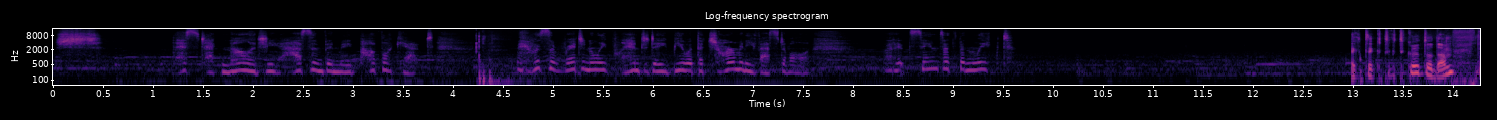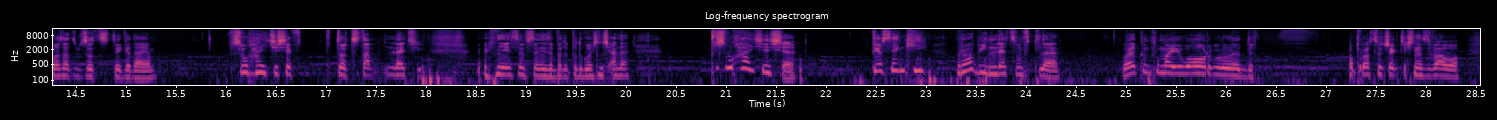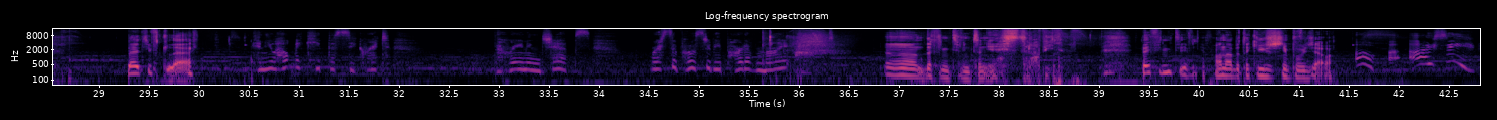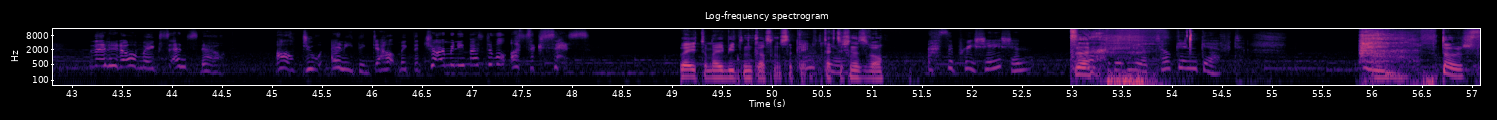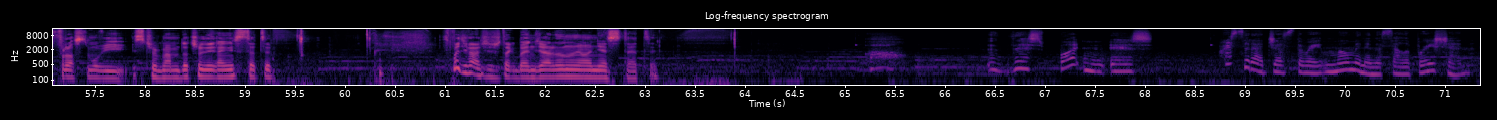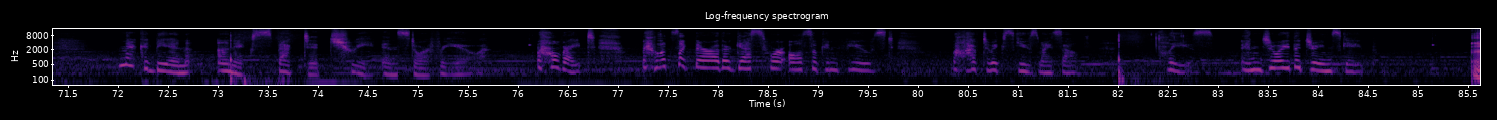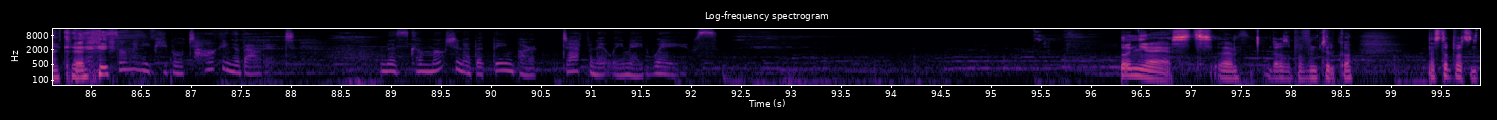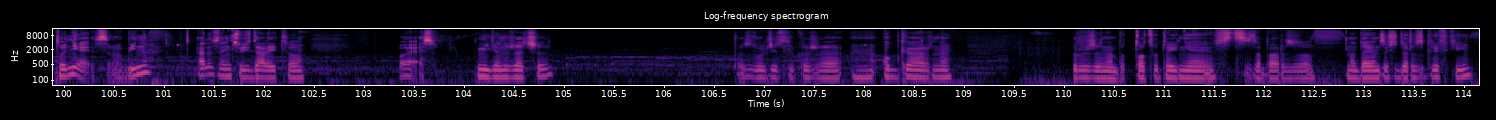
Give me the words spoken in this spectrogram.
Shh. This technology hasn't been made public yet. It was originally planned to debut at the Charmony Festival, but it seems it's been leaked. Tak, tak, tak, tylko dodam, poza tym, co tutaj gadają. Wsłuchajcie się w to, co tam leci. Nie jestem w stanie za bardzo podgłośnić, ale przysłuchajcie się. Piosenki Robin lecą w tle. Welcome to my world. Po prostu, czy jak to się nazywało. Leci w tle. Can you help me keep this secret? The raining chips were supposed to be part of my act. E, definitywnie to nie jest Robin. Definitywnie. Ona by takich rzeczy nie powiedziała. Oh, I, see. Then it all makes sense now. I'll do anything to help make the Charmony Festival a success. Way to my beating cosmos, okej. Thank Tak to się nazywało. As appreciation, I'd Te, like to give you a token gift. to już wprost mówi, z czym mam do czynienia, niestety. Spodziewałem się, że tak będzie, ale no niestety. Oh, this button is. Press it at just the right moment in the celebration. and There could be an unexpected treat in store for you. All right. It looks like there are other guests who are also confused. I'll have to excuse myself. Please, enjoy the dreamscape. Okej. So many people talking about it. This commotion at the theme park definitely made waves. To nie jest. E, od razu powiem tylko na 100%. To nie jest Robin. Ale zanim coś dalej, to. O jest. Milion rzeczy. Pozwólcie tylko, że e, ogarnę drużynę, bo to tutaj nie jest za bardzo nadające się do rozgrywki.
